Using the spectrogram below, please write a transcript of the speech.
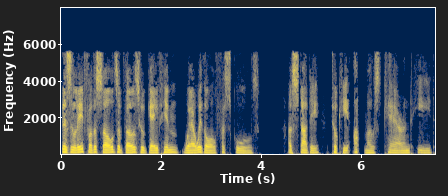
busily for the souls of those who gave him wherewithal for schools. Of study, took he utmost care and heed.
